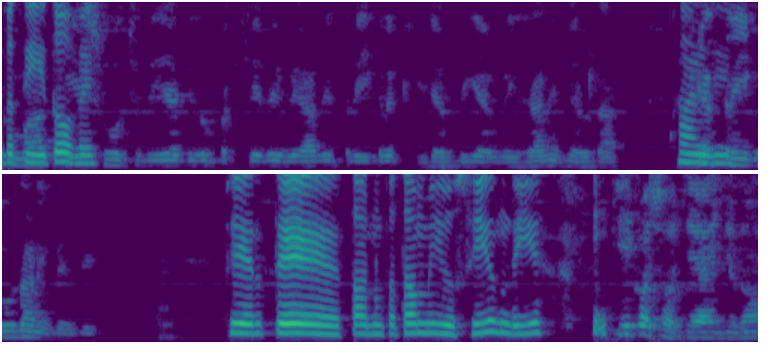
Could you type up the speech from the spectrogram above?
ਬਤੀਤ ਹੋਵੇ। ਸੋਚਦੀ ਹੈ ਜਦੋਂ ਬੱਚੇ ਦੇ ਵਿਆਹ ਦੀ ਤਰੀਕ ਰੱਖੀ ਜਾਂਦੀ ਹੈ ਵੀਜ਼ਾ ਨਹੀਂ ਮਿਲਦਾ ਫਿਰ ਹਾਂਜੀ। ਤਰੀਕ ਵਧਾਣੀ ਪੈਂਦੀ। ਫਿਰ ਤੇ ਤੁਹਾਨੂੰ ਪਤਾ ਮਾਯੂਸੀ ਹੁੰਦੀ ਹੈ ਕੀ ਕੁਛ ਸੋਚਿਆ ਸੀ ਜਦੋਂ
